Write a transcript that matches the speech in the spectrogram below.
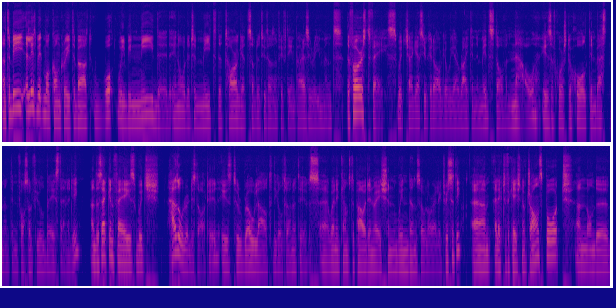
And to be a little bit more concrete about what will be needed in order to meet the targets of the 2015 Paris Agreement, the first phase, which I guess you could argue we are right in the midst of now, is of course to halt investment in fossil fuel based energy. And the second phase, which has already started is to roll out the alternatives uh, when it comes to power generation, wind and solar electricity, um, electrification of transport, and on the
